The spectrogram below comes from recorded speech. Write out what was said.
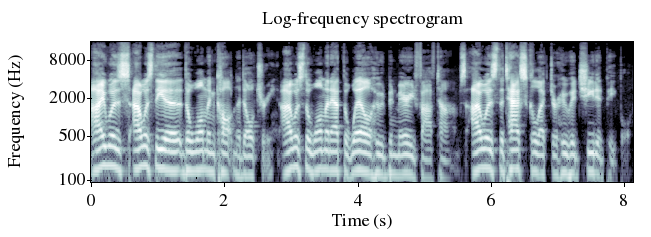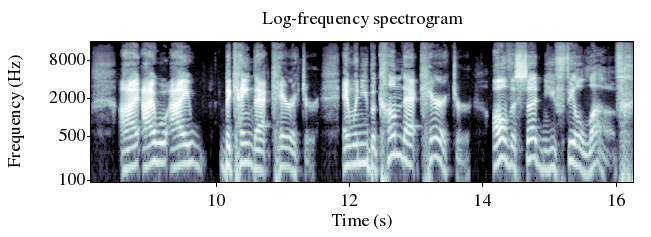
I was I was the uh, the woman caught in adultery. I was the woman at the well who'd been married five times. I was the tax collector who had cheated people. I I I became that character. And when you become that character, all of a sudden you feel love.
